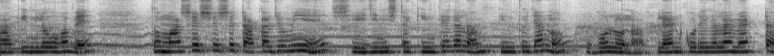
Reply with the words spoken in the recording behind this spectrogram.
না কিনলেও হবে। তো মাসের শেষে টাকা জমিয়ে সেই জিনিসটা কিনতে গেলাম, কিন্তু জানো, হলো না। প্ল্যান করে গেলাম একটা,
